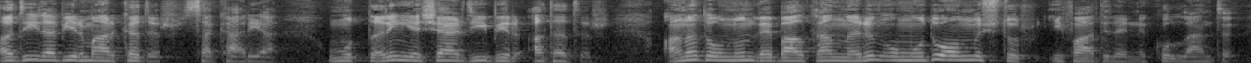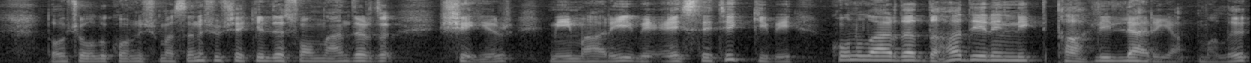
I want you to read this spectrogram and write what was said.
Adıyla bir markadır Sakarya. Umutların yeşerdiği bir adadır. Anadolu'nun ve Balkanların umudu olmuştur ifadelerini kullandı. Toçoğlu konuşmasını şu şekilde sonlandırdı. Şehir, mimari ve estetik gibi konularda daha derinlik tahliller yapmalı.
